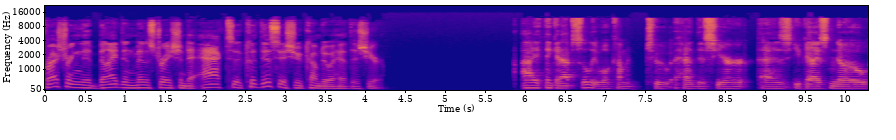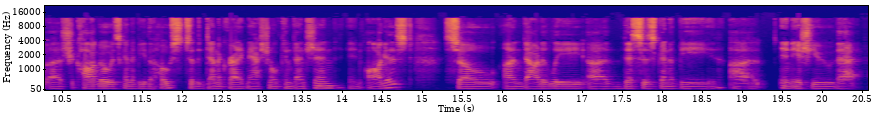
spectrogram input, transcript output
pressuring the Biden administration to act. Could this issue come to a head this year? I think it absolutely will come to a head this year. As you guys know, uh, Chicago is going to be the host to the Democratic National Convention in August. So undoubtedly, uh, this is going to be uh, an issue that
